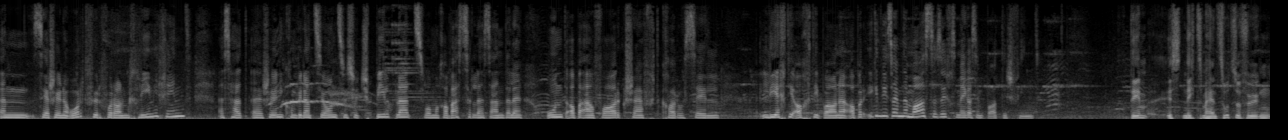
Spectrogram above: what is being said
ein sehr schöner Ort für vor allem kleine Kinder. Es hat eine schöne Kombination zwischen Spielplätzen, wo man Wasser sendeln kann, und aber auch Fahrgeschäft, Karussell, leichte Achterbahnen, aber irgendwie so in einem Maß, dass ich es mega sympathisch finde. Dem ist nichts mehr hinzuzufügen,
